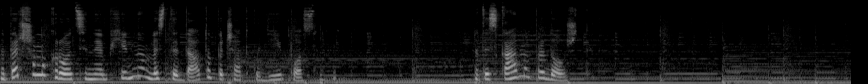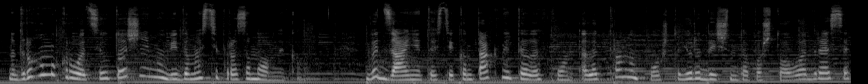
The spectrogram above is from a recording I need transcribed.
На першому кроці необхідно ввести дату початку дії послуги. Натискаємо Продовжити. На другому кроці уточнюємо відомості про замовника. Вид зайнятості, контактний телефон, електронну пошту, юридичну та поштову адреси,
